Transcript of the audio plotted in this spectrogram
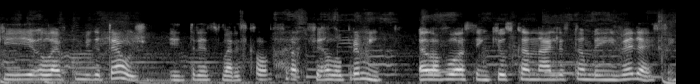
que eu levo comigo até hoje, entre as várias que ela falou pra mim. Ela falou assim, que os canalhas também envelhecem.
